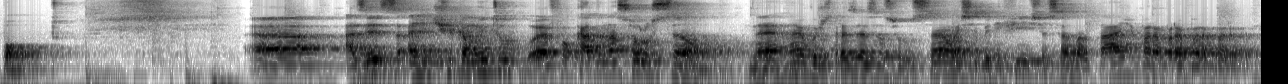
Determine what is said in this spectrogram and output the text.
Ponto. Uh, às vezes a gente fica muito uh, focado na solução, né? Ah, eu vou te trazer essa solução, esse benefício, essa vantagem, para, para, para, para.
